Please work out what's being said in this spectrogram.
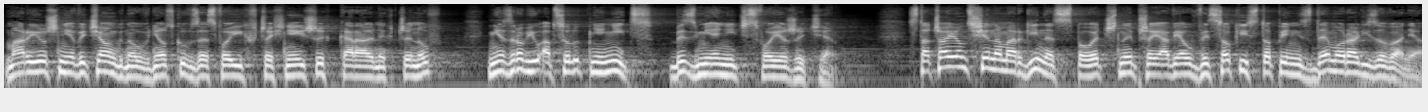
Mariusz nie wyciągnął wniosków ze swoich wcześniejszych karalnych czynów, nie zrobił absolutnie nic, by zmienić swoje życie. Staczając się na margines społeczny, przejawiał wysoki stopień zdemoralizowania.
